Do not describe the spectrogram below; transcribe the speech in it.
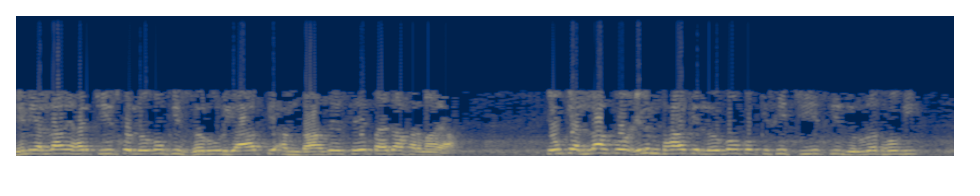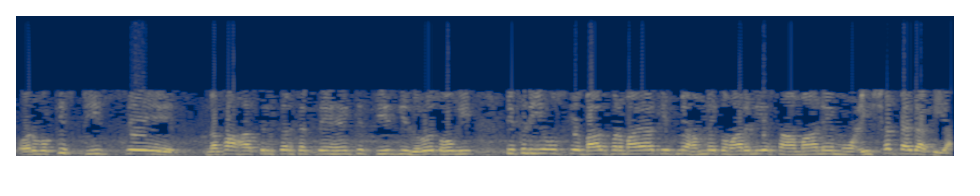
یعنی اللہ نے ہر چیز کو لوگوں کی ضروریات کے اندازے سے پیدا فرمایا۔ کیونکہ اللہ کو علم تھا کہ لوگوں کو کسی چیز کی ضرورت ہوگی اور وہ کس چیز سے نفع حاصل کر سکتے ہیں، کس چیز کی ضرورت ہوگی۔ اس لیے اس کے بعد فرمایا کہ اس میں ہم نے تمہارے لیے سامان معیشت پیدا کیا۔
